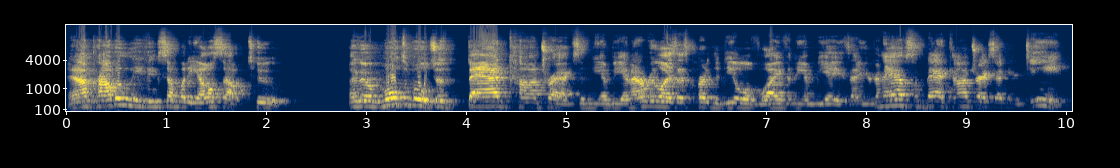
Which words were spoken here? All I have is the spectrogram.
And I'm probably leaving somebody else out too. Like there are multiple just bad contracts in the NBA, and I realize that's part of the deal of life in the NBA is that you're going to have some bad contracts on your team.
